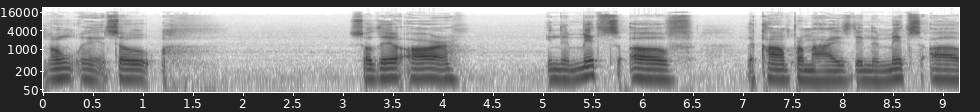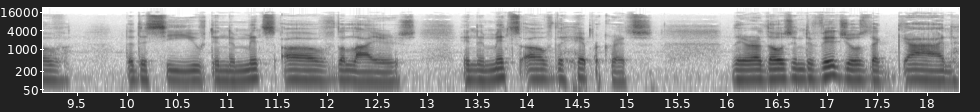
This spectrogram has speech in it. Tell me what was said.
No, eh, so, so there are, in the midst of the compromised, in the midst of the deceived, in the midst of the liars, in the midst of the hypocrites, there are those individuals that God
